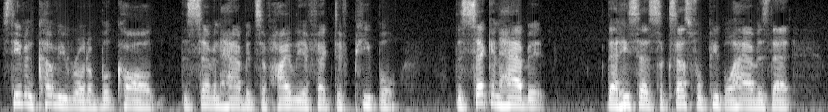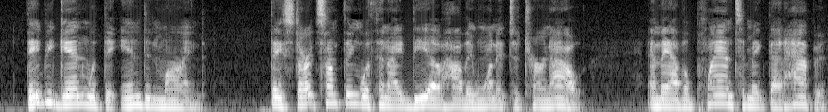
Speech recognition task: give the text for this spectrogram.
Stephen Covey wrote a book called The Seven Habits of Highly Effective People. The second habit that he says successful people have is that they begin with the end in mind. They start something with an idea of how they want it to turn out, and they have a plan to make that happen.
